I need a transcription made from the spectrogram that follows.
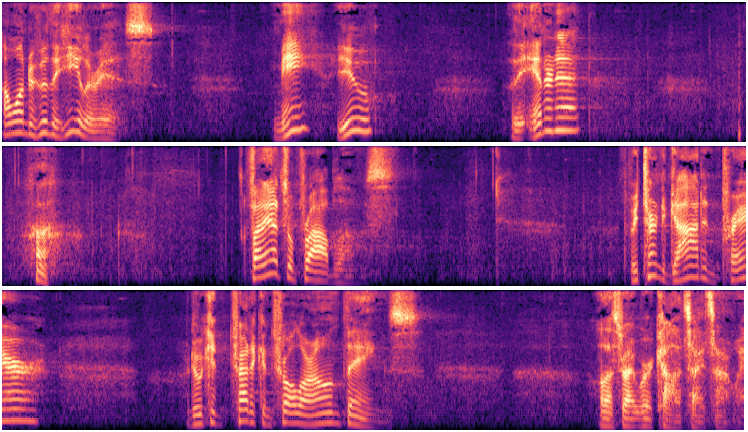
I wonder who the healer is. Me? You? The internet? Huh. Financial problems. Do we turn to God in prayer? Or do we try to control our own things? Well, that's right. We're Collettites, aren't we?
